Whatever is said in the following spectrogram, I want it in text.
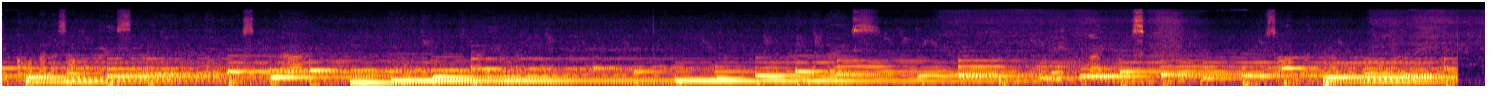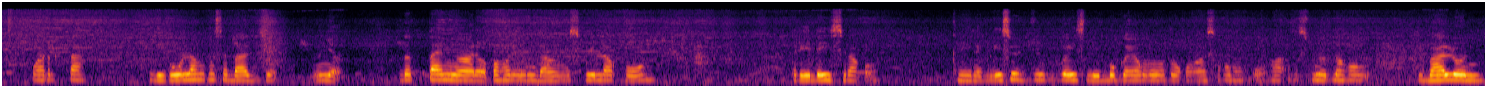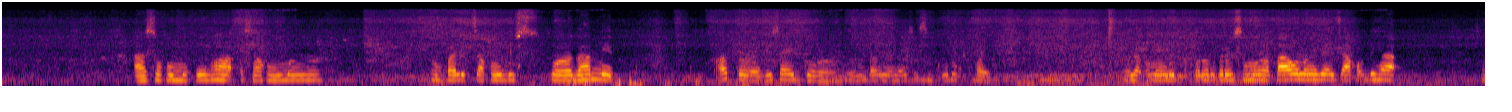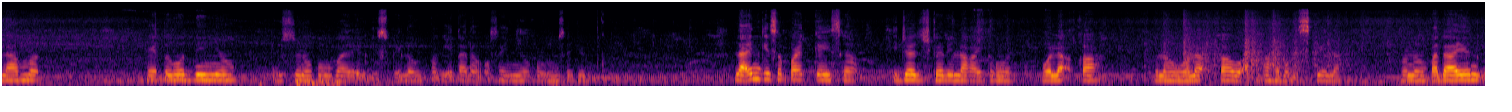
Na sa ako guys. Ano yung utang sa sila? Ano mo na tayo? Wala mo guys. Hindi, kayo miss ko. Kung saan man lang wala may kwarta. Hindi kulang ko sa budget. Unya, that time nga, di pa ko nindang eskwela ko. 3 days ra ko. Kaya naglisod yung guys, libog kayong uto kung asa ko makuha. Sa sunod na akong ibalon. Asa ko makuha sa akong mga ang palit sa akong gusto, mga gamit. Ato, nag-decide ko nga, undaw na lang sa siguro kay. Wala ko mga good karon pero sa mga tao nang guide sa ako diha. Salamat. Kaya tungod ninyo, gusto na mabalik ang eskwela. Pagkita na ako sa inyo kung sa jud ko. Lain kay sa part guys nga, i-judge ka nila kay tungod. Wala ka, walang wala ka, wala ka mag-eskwela. Nang padayon,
